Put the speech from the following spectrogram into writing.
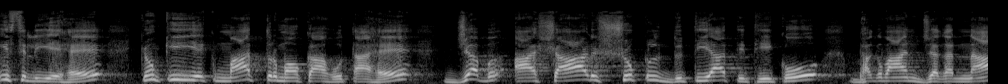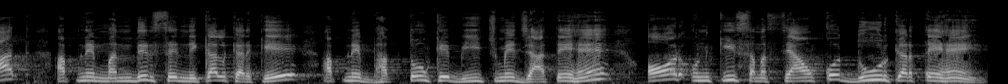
इसलिए है क्योंकि एकमात्र मौका होता है जब आषाढ़ शुक्ल द्वितीया तिथि को भगवान जगन्नाथ अपने मंदिर से निकल करके अपने भक्तों के बीच में जाते हैं और उनकी समस्याओं को दूर करते हैं।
